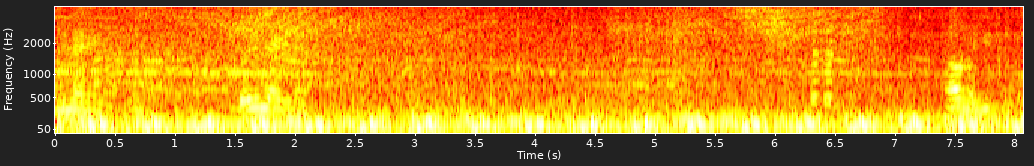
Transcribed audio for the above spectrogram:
Ah, you letting it. Where you letting it? Hell no, YouTube.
